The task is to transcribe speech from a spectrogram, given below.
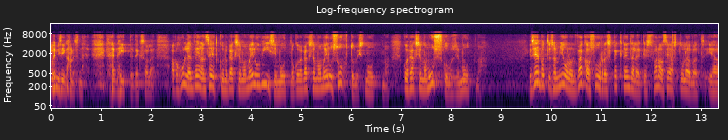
või mis iganes näited, eks ole. aga hullem veel on see, et kui me peaksime oma eluviisi muutma, kui me peaksime oma elu suhtumist muutma, kui me peaksime oma uskumusi muutma. ja selles mõttes on minul on väga suur respekt nendele, kes vanas eas tulevad ja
